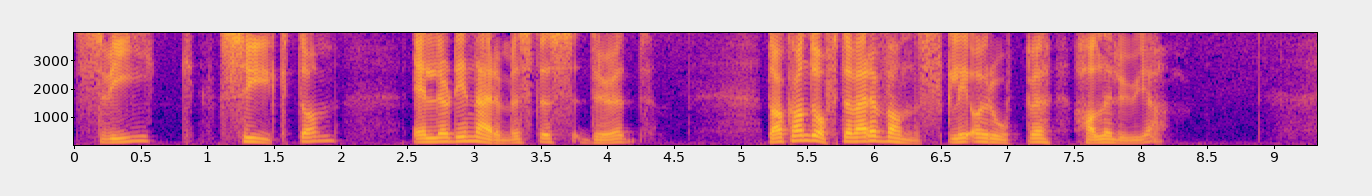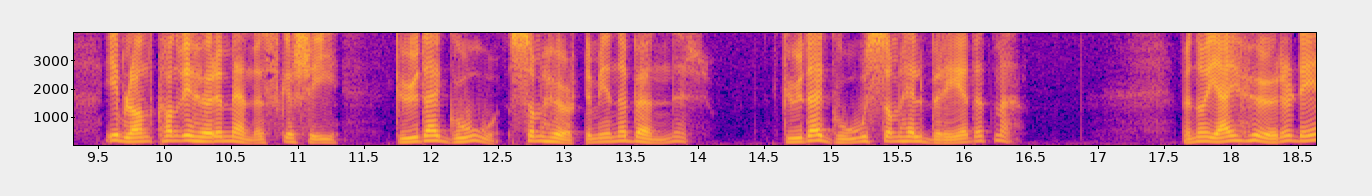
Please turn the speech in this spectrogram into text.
svik, sykdom eller de nærmestes død. Da kan det ofte være vanskelig å rope halleluja. Iblant kan vi høre mennesker si Gud er god som hørte mine bønner, Gud er god som helbredet meg. Men når jeg hører det,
